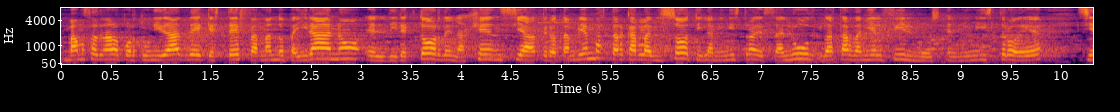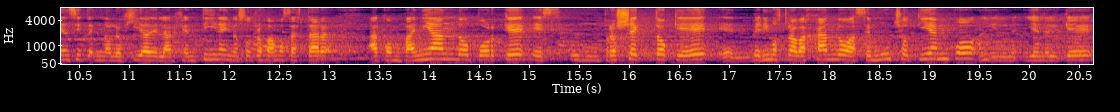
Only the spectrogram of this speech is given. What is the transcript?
vamos a tener la oportunidad de que esté Fernando Peirano, el director de la agencia, pero también va a estar Carla Bisotti, la ministra de Salud, y va a estar Daniel Filmus, el ministro de Ciencia y Tecnología de la Argentina, y nosotros vamos a estar acompañando porque es un proyecto que eh, venimos trabajando hace mucho tiempo y, en el que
